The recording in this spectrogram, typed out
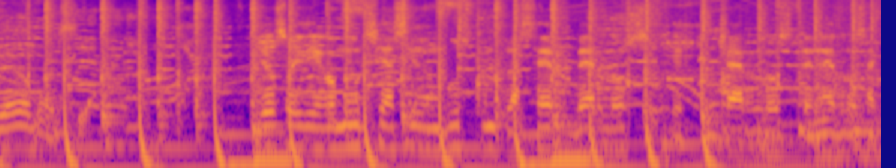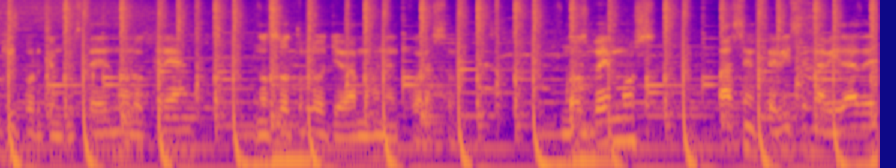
Diego Murcia. Yo soy Diego Murcia, ha sido un gusto, un placer verlos, escucharlos, tenerlos aquí, porque aunque ustedes no lo crean, nosotros los llevamos en el corazón. Nos vemos, pasen felices Navidades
